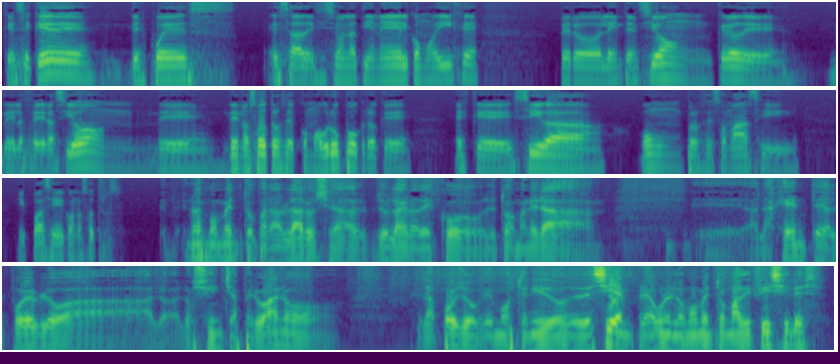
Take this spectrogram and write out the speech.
que se quede, después esa decisión la tiene él, como dije, pero la intención, creo, de, de la federación, de, de nosotros como grupo, creo que es que siga un proceso más y, y pueda seguir con nosotros. No es momento para hablar, o sea, yo le agradezco de todas maneras eh, a la gente, al pueblo, a, los hinchas peruanos, el apoyo que hemos tenido desde siempre, aún en los momentos más difíciles.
